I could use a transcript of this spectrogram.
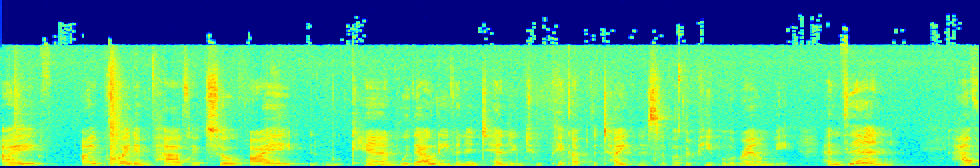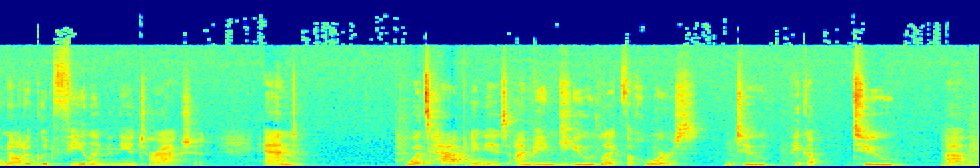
I I'm quite empathic, so I can, without even intending to, pick up the tightness of other people around me, and then have not a good feeling in the interaction. And what's happening is I'm being cued like the horse to pick up to. Um,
